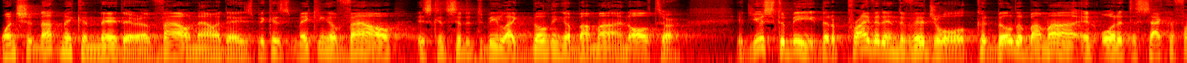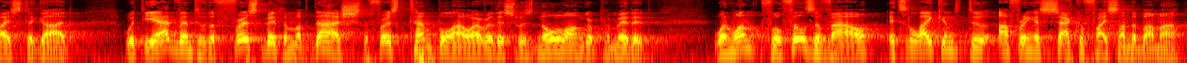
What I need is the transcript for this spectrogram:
One should not make a neder, a vow nowadays, because making a vow is considered to be like building a bama, an altar. It used to be that a private individual could build a bama in order to sacrifice to God. With the advent of the first Beit HaMikdash, the first temple, however, this was no longer permitted. When one fulfills a vow, it's likened to offering a sacrifice on the bama.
